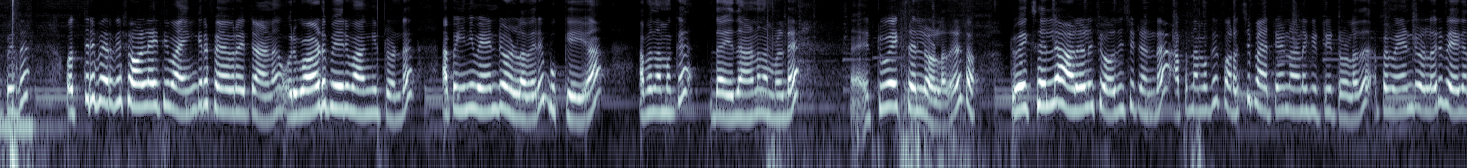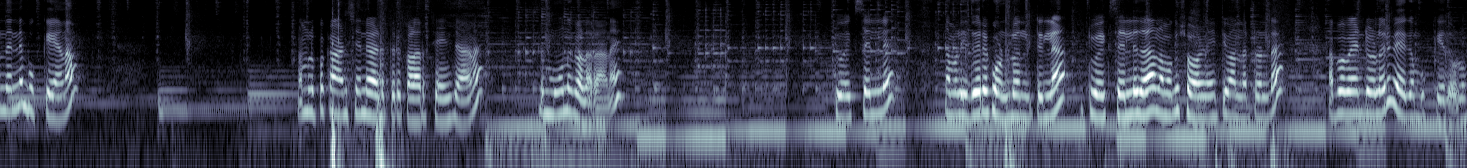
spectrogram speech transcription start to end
അപ്പോൾ ഇത് ഒത്തിരി പേർക്ക് ഷോൾ നൈറ്റ് ഭയങ്കര ഫേവറേറ്റ് ആണ്. ഒരുപാട് പേര് വാങ്ങിയിട്ടുണ്ട്. അപ്പോൾ ഇനി വേണ്ടിയുള്ളവർ ബുക്ക് ചെയ്യുക. അപ്പോൾ നമുക്ക് ഇതാണ് നമ്മളുടെ ടു എക്സ് എല്ലുള്ളത് കേട്ടോ. ടു എക്സലിൽ ആളുകൾ ചോദിച്ചിട്ടുണ്ട്. അപ്പം നമുക്ക് കുറച്ച് പാറ്റേൺ ആണ് കിട്ടിയിട്ടുള്ളത്. അപ്പം വേണ്ടിയുള്ളവർ വേഗം തന്നെ ബുക്ക് ചെയ്യണം. നമ്മളിപ്പോൾ കാണിച്ചതിന്റെ അടുത്തൊരു കളർ ചേഞ്ച് ആണ്. ഇത് മൂന്ന് കളറാണ് ടു എക്സലിൽ നമ്മൾ ഇതുവരെ കൊണ്ടുവന്നിട്ടില്ല. ടു എക്സലിൽ ഇതാ നമുക്ക് ഷോൾനേറ്റ് വന്നിട്ടുണ്ട്. അപ്പോൾ വേണ്ടിയുള്ളവർ വേഗം ബുക്ക് ചെയ്തോളൂ.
